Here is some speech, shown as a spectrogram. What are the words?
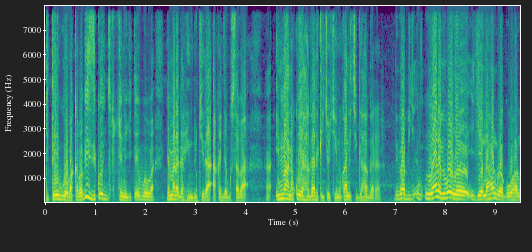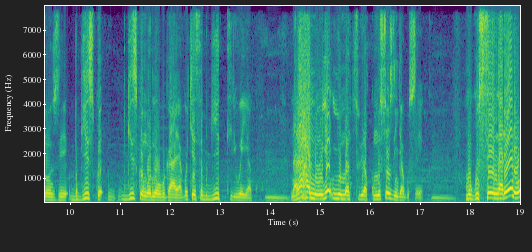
giteye ubwoba. Akaba abizi ko icyo kintu giteye ubwoba nyamara agahindukira akajya gusaba ah, imana ko yahagarika icyo kintu kandi kigahagarara. Mwarabibonye igihe nahanuraga ubuhanuzi bwiswe bwiswe ngo ni ubwayago cyangwa se bwitiriwe yago narahanuye nyuma nsubira ku musozi njya gusenga. Mu gusenga rero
